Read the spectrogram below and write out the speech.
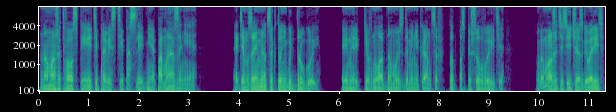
«Но, может, вы успеете провести последнее помазание?» «Этим займется кто-нибудь другой». Эмерик кивнул одному из доминиканцев. Тот поспешил выйти. «Вы можете сейчас говорить?»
